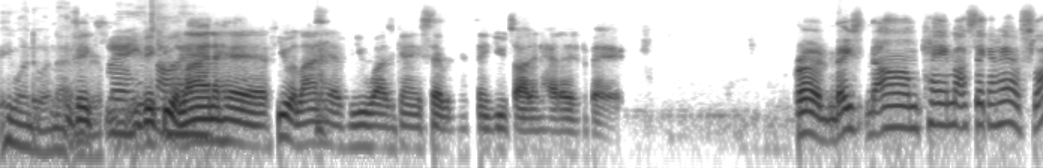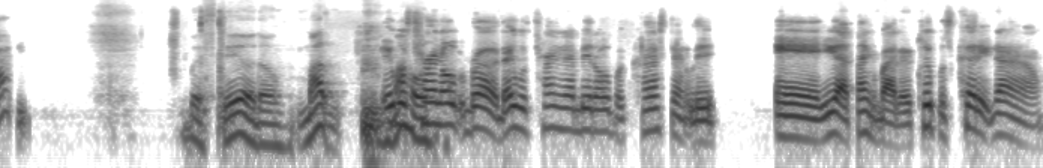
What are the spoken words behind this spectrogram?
He wasn't doing nothing. Vic, bro. Man, Vic, you a line and a half. You a line and a half. You watch Game Seven and think Utah didn't have that in the bag. Bro, they um came out second half sloppy. But still, though, my It my was whole- turnover, bro. They was turning that bit over constantly. And you gotta think about it. The Clippers cut it down,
